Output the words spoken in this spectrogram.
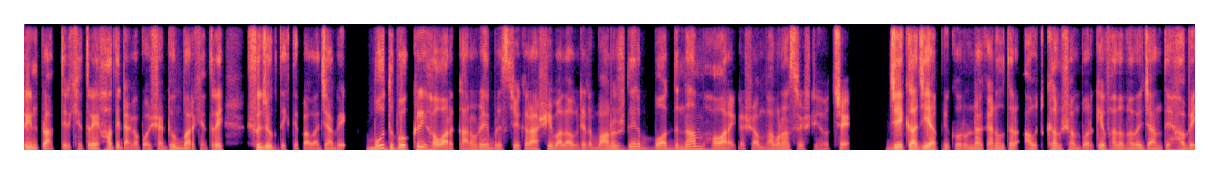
ঋণ প্রাপ্তির ক্ষেত্রে হাতে টাকা পয়সা ঢুকবার ক্ষেত্রে সুযোগ দেখতে পাওয়া যাবে। বুধ বক্রি হওয়ার কারণে বৃশ্চিক রাশি বা লগ্নের মানুষদের বদনাম হওয়ার একটা সম্ভাবনা সৃষ্টি হচ্ছে। যে কাজে আপনি করুন না কেন, তার আউটকাম সম্পর্কে ভালোভাবে জানতে হবে।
